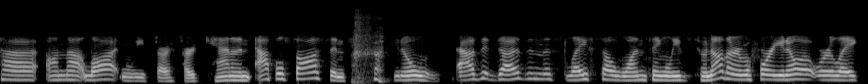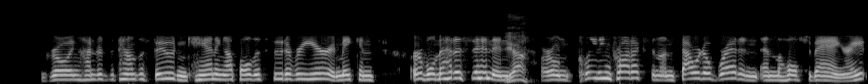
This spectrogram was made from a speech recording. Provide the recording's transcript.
uh, on that lot, and we started started canning applesauce, and you know as it does in this lifestyle, one thing leads to another, and before you know it, we're like growing hundreds of pounds of food and canning up all this food every year and making herbal medicine and yeah. our own cleaning products and on sourdough bread and, and the whole shebang, right?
